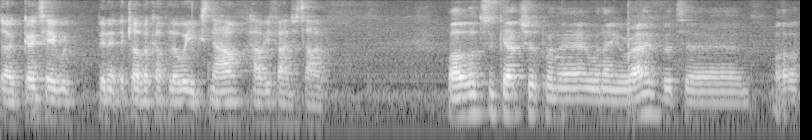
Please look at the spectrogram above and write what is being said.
So Gauthier, we've been at the club a couple of weeks now. How have you found your time? Well, lots to catch up when I when I arrived, but uh, well,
